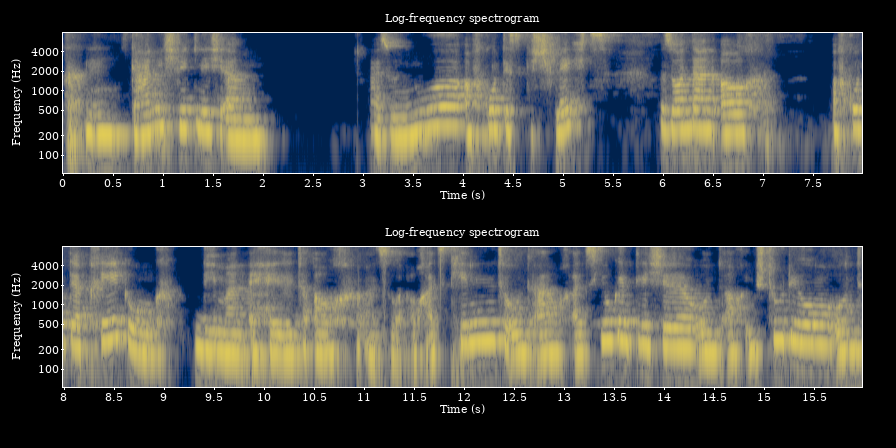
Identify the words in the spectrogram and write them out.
hm, gar nicht wirklich, ähm, also nur aufgrund des Geschlechts, sondern auch aufgrund der Prägung, die man erhält, auch, also auch als Kind und auch als Jugendliche und auch im Studium und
